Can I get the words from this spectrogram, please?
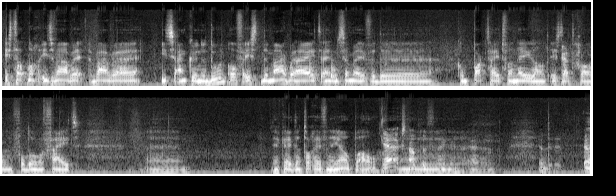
is dat nog iets waar we, waar we iets aan kunnen doen? Of is de maakbaarheid en zeg maar even de compactheid van Nederland, is dat gewoon een voldongen feit? Ik kijk dan toch even naar jou, Paul. Ja, ik snap het. Eh, Eh,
